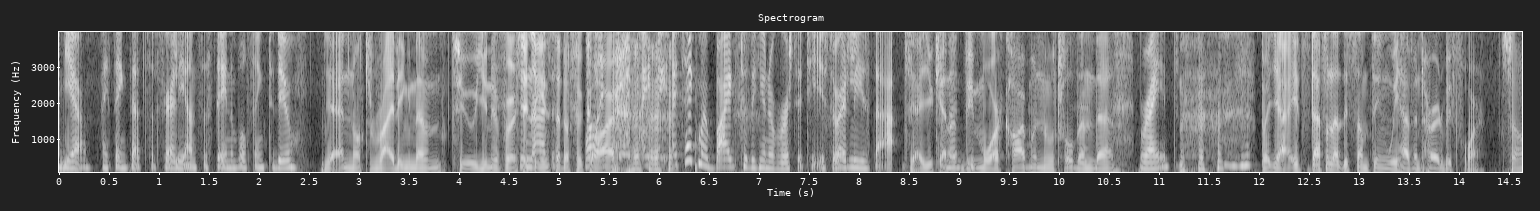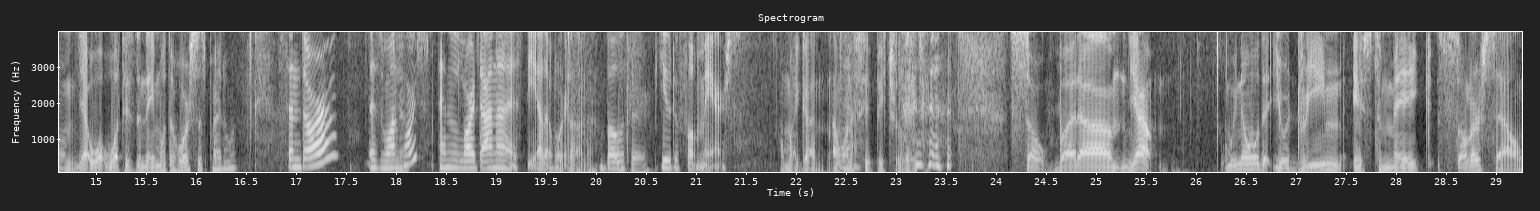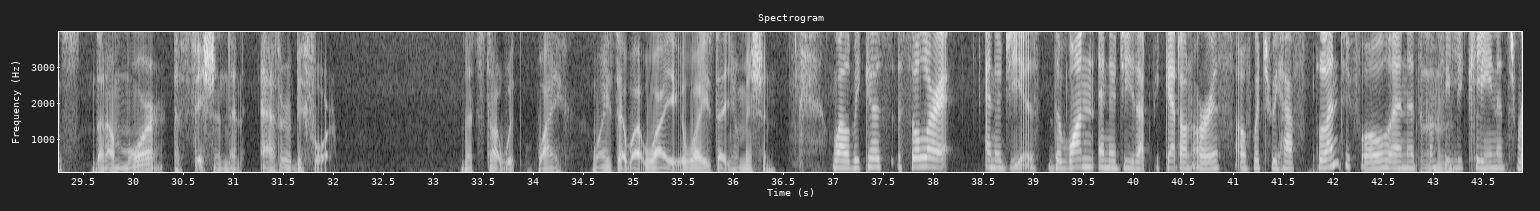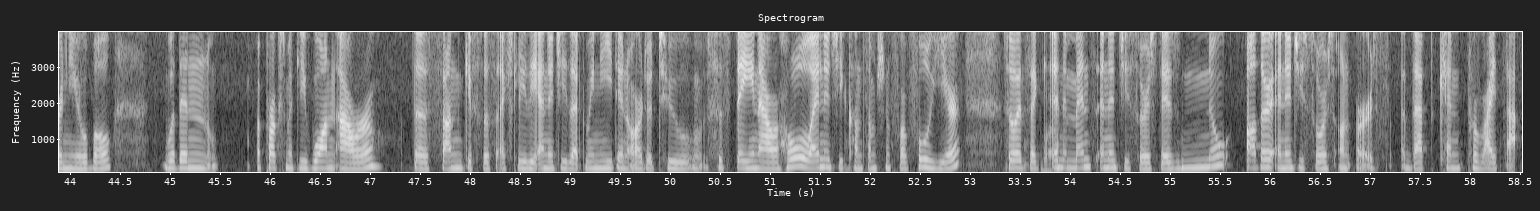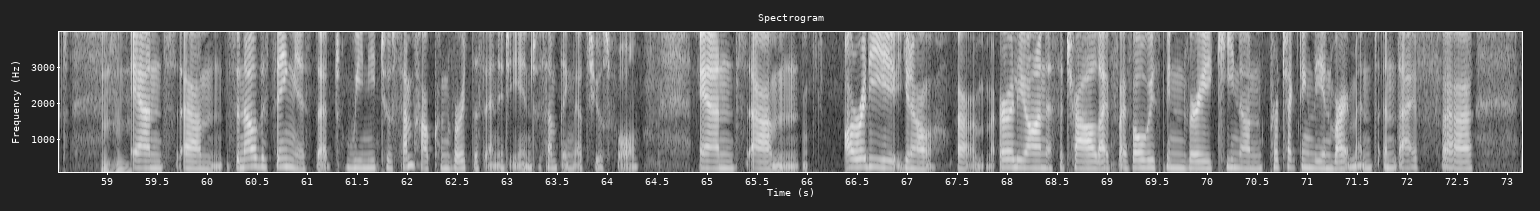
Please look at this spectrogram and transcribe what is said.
yeah, I think that's a fairly unsustainable thing to do. Yeah, and not riding them to university not, instead of a well, car. I, I, I, take my bike to the university, so at least that. Yeah, you cannot be more carbon neutral than that. Right. but yeah, it's definitely something we haven't heard before. So yeah, what, what is the name of the horses, by the way? Sandora is one yeah. horse, and Lordana is the other Lordana. horse. Both okay. beautiful mares. Oh my god, I yeah. want to see a picture later. so, but um, yeah, we know that your dream is to make solar cells that are more efficient than ever before. Let's start with why. Why is that? Why why, why is that your mission? Well, because solar energy is the one energy that we get on Earth, of which we have plentiful, and it's mm-hmm. completely clean. It's renewable. Within approximately one hour, the sun gives us actually the energy that we need in order to sustain our whole energy consumption for a full year. So it's like wow. an immense energy source. There's no other energy source on Earth that can provide that. Mm-hmm. And um, so now the thing is that we need to somehow convert this energy into something that's useful. And um, already, you know, um, early on as a child, I've, I've always been very keen on protecting the environment. And I've uh,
